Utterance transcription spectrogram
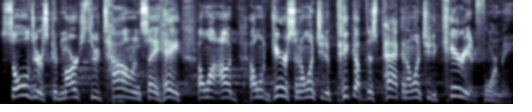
Soldiers could march through town and say, Hey, I want, I want Garrison, I want you to pick up this pack and I want you to carry it for me.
